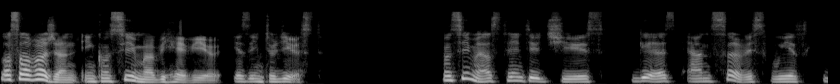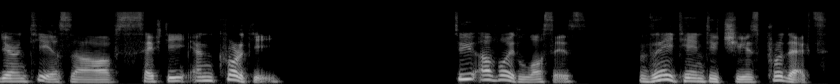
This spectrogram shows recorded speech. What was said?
loss aversion in consumer behavior is introduced. Consumers tend to choose goods and service with guarantees of safety and quality. To avoid losses, they tend to choose products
